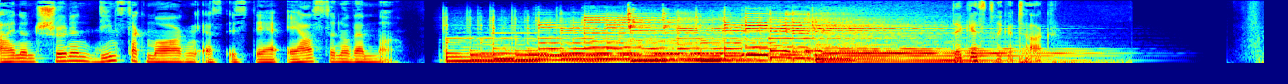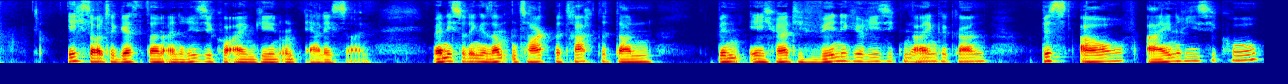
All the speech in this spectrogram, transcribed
Einen schönen Dienstagmorgen, es ist der 1. November. Der gestrige Tag. Ich sollte gestern ein Risiko eingehen und ehrlich sein. Wenn ich so den gesamten Tag betrachte, dann bin ich relativ wenige Risiken eingegangen, bis auf ein Risiko,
